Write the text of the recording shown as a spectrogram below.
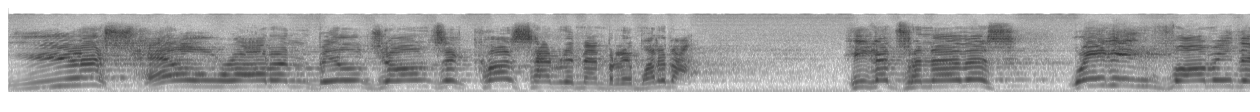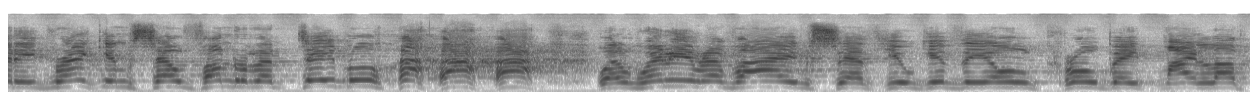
Yes, Hell Rod and Bill Jones, of course I remember him. What about? He got so nervous? Waiting for me that he drank himself under the table? well, when he revives, Seth, you give the old crowbait my love.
